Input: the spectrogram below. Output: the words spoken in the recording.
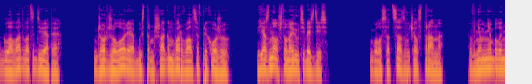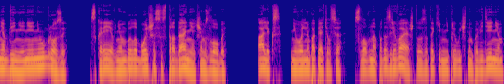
Глава 29. Джорджо Лория быстрым шагом ворвался в прихожую. «Я знал, что найду тебя здесь!» Голос отца звучал странно. В нем не было ни обвинения, ни угрозы. Скорее, в нем было больше сострадания, чем злобы. Алекс невольно попятился, словно подозревая, что за таким непривычным поведением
